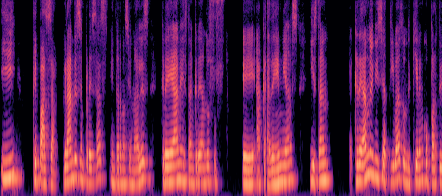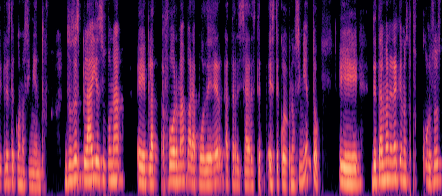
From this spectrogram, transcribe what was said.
y ¿qué pasa? Grandes empresas internacionales crean y están creando sus eh, academias y están creando iniciativas donde quieren compartir este conocimiento. Entonces, Play es una eh, plataforma para poder aterrizar este, este conocimiento, eh, de tal manera que nuestros cursos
